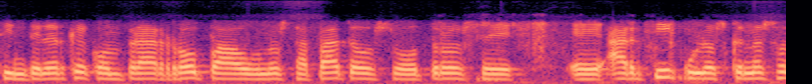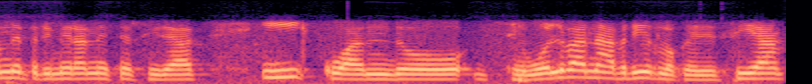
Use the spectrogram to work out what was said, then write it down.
sin tener que comprar ropa o unos zapatos o otros artículos que no son de primera necesidad. Y cuando se vuelvan a abrir, lo que decía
